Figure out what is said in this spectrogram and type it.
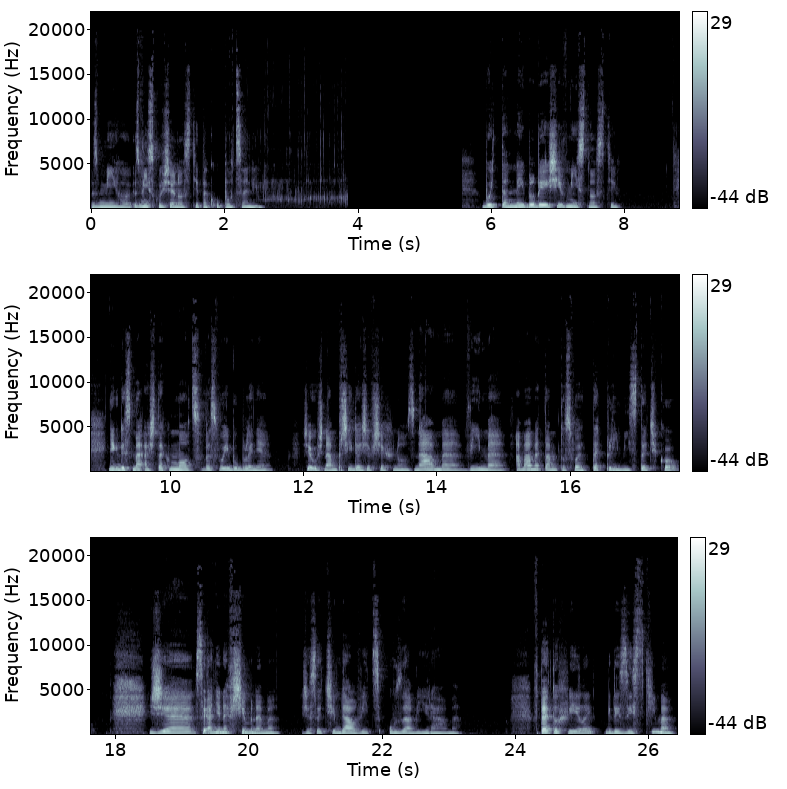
z, mýho, z mý zkušenosti tak upocený. Buďte nejblbější v místnosti. Někdy jsme až tak moc ve svojí bublině, že už nám přijde, že všechno známe, víme a máme tam to svoje teplý místečko, že si ani nevšimneme, že se čím dál víc uzavíráme. V této chvíli, kdy zjistíme,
